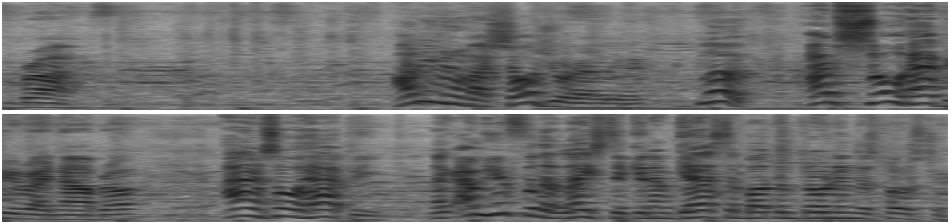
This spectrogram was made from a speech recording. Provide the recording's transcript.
bruh. I don't even know if I showed you earlier. Look, I'm so happy right now, bro. I am so happy. Like, I'm here for the light stick and I'm gassed about them throwing in this poster.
